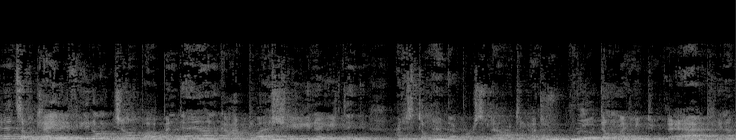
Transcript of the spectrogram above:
And it's okay. If you don't jump up and down, God bless you. You know, you think, I just don't have that personality. I just really don't make me do that. You know,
